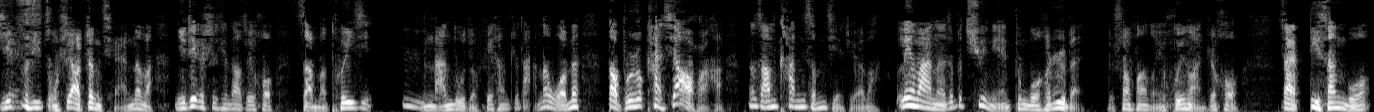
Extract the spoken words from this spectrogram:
你自己总是要挣钱的嘛，你这个事情到最后怎么推进，嗯，难度就非常之大。那我们倒不是说看笑话哈，那咱们看你怎么解决吧。另外呢，这不去年中国和日本双方等于回暖之后，在第三国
